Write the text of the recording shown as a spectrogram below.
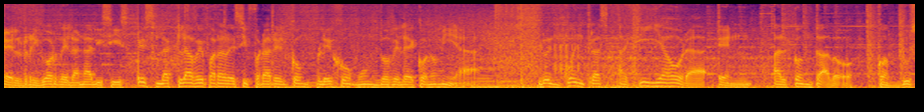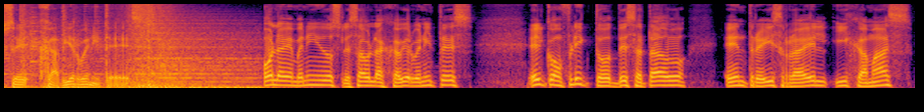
El rigor del análisis es la clave para descifrar el complejo mundo de la economía. Lo encuentras aquí y ahora en Al Contado. Conduce Javier Benítez. Hola, bienvenidos. Les habla Javier Benítez. El conflicto desatado entre Israel y Hamas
